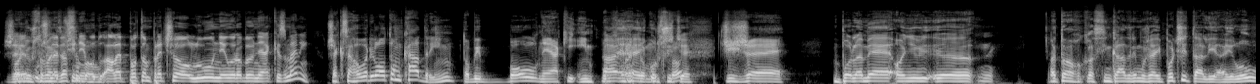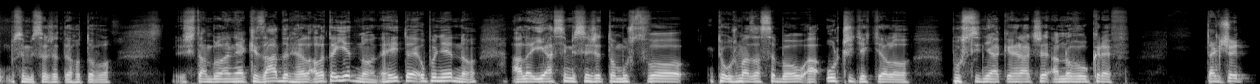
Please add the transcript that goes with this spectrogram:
že Oni už, už to majú sebou. nebudú. Ale potom prečo Lou neurobil nejaké zmeny? však sa hovorilo o tom Kadrim, to by bol nejaký impuls. Aj, hej, mužstvo. určite. Čiže Podle mě oni uh, toho Kosin kádry už aj počítali, aj Lou si myslel, že to je hotovo. Že tam byla nějaký zádrhel, ale to je jedno, hej, to je úplně jedno. Ale já si myslím, že to mužstvo to už má za sebou a určitě chtělo pustit nějaké hráče a novou krev. Takže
